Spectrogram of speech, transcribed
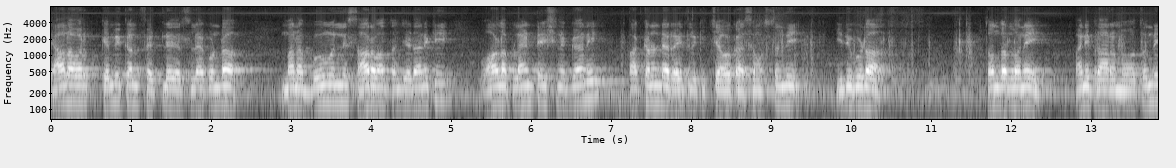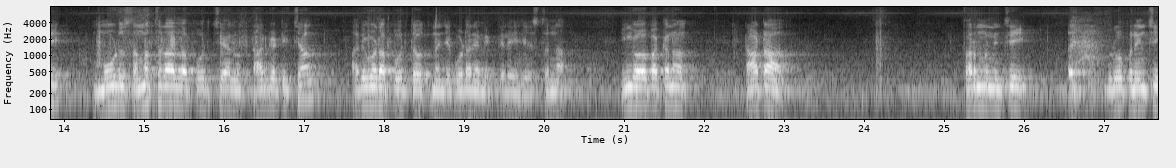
చాలా వరకు కెమికల్ ఫెర్టిలైజర్స్ లేకుండా మన భూముల్ని సారవంతం చేయడానికి వాళ్ళ ప్లాంటేషన్కి కానీ పక్కనుండే రైతులకు ఇచ్చే అవకాశం వస్తుంది. ఇది కూడా తొందరలోనే పని ప్రారంభమవుతుంది. మూడు సంవత్సరాల్లో పూర్తి చేయాలని టార్గెట్ ఇచ్చాం. అది కూడా పూర్తి అవుతుందని చెప్పి కూడా నేను మీకు తెలియజేస్తున్నా. ఇంకో పక్కన టాటా ఫర్మ్ నుంచి గ్రూప్ నుంచి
